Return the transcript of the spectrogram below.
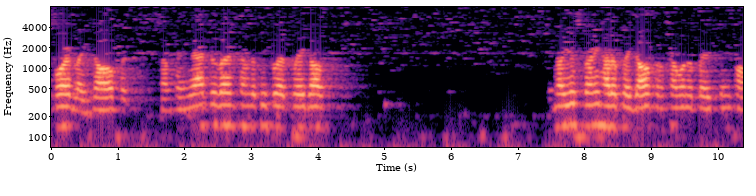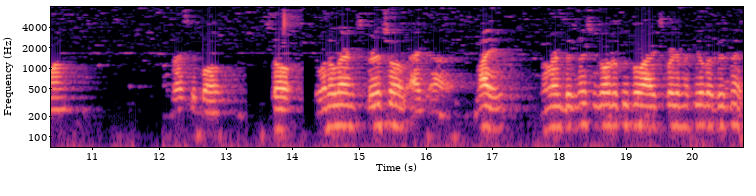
sport like golf or something. You have to learn from the people that play golf. There's no use learning how to play golf from someone who plays ping pong, basketball. So, you want to learn spiritual uh, life, to learn business, you go to people who are expert in the field of business.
